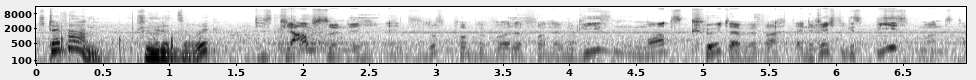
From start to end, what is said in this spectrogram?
Stefan, schon wieder zurück? Das glaubst du nicht. Die Luftpumpe wurde von einem riesen Mordsköter bewacht. Ein richtiges Biestmonster.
